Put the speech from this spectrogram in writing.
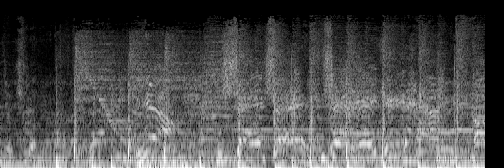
Yeah, shake shake it honey。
